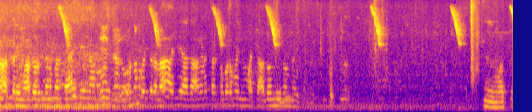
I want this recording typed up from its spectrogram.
ಆ ಕಡೆ ಮಾತಾಡೋದು ಜನ ಬರ್ತಾ ಇಲ್ಲಿ ನಾನು ಗೌರ್ಮೆಂಟ್ ಬರ್ತಾರಲ್ಲ ಅಲ್ಲಿ ಅದು ಆಗಣ ಕರ್ಕ ಬರಮ್ಮ ನಿಮ್ಮ ಮತ್ತೆ ಅದೊಂದು ಇದೊಂದು ಐತೆ. ಮತ್ತೆ.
